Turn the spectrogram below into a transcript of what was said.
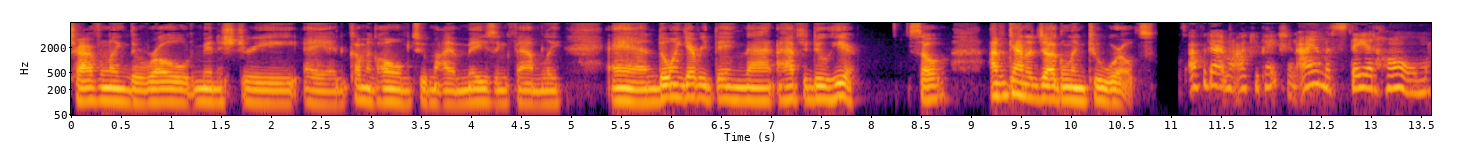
traveling the road, ministry, and coming home to my amazing family and doing everything that I have to do here. So I'm kind of juggling two worlds. I forgot my occupation. I am a stay at home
